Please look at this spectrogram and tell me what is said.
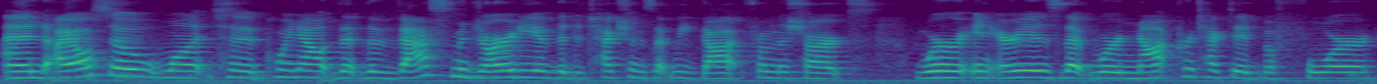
And I also want to point out that the vast majority of the detections that we got from the sharks were in areas that were not protected before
